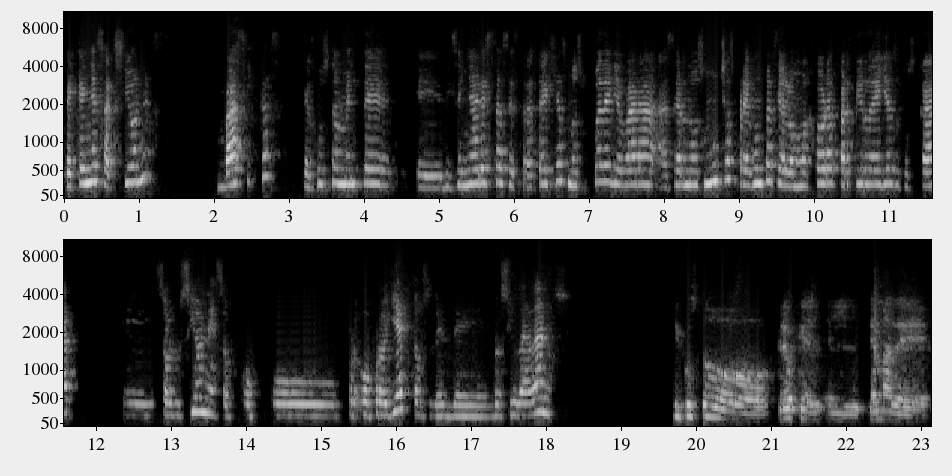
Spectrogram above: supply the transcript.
pequeñas acciones básicas que justamente eh, diseñar estas estrategias nos puede llevar a hacernos muchas preguntas y a lo mejor a partir de ellas buscar eh, soluciones o, proyectos desde los ciudadanos. Sí, justo creo que el, tema de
